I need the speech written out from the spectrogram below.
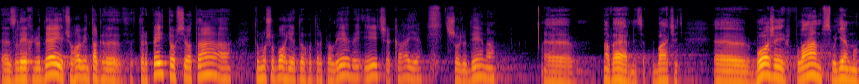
Злих людей, чого він так терпить, то все, та, тому що Бог є довготерпеливий і чекає, що людина е, навернеться, побачить е, Божий план в своєму,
